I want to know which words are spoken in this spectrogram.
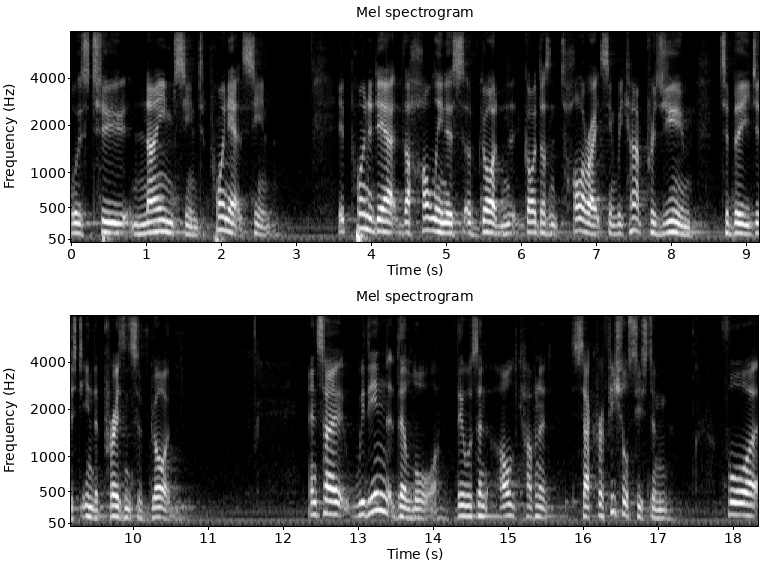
was to name sin, to point out sin. It pointed out the holiness of God, God doesn't tolerate sin. We can't presume to be just in the presence of God. And so within the law, there was an old covenant sacrificial system for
